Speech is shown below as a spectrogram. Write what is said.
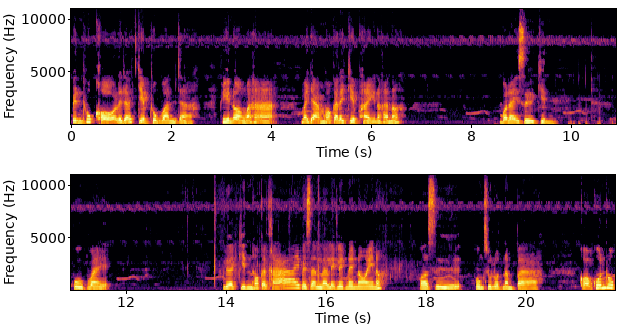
เป็นทุกข้อเลยเด้อเจ็บทุกวันจ้ะพี่น้องมาหามายามเฮาก็ได้เก็บให้นะคะเนาะบ่ได้ซื้อกิน ปลูกไว้ เหลือกินเฮาก็ขายไปซั่นละเล็กๆน้อยๆเนาะพอซื้อผงชูรสน้ำปลาขอบคุณทุก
